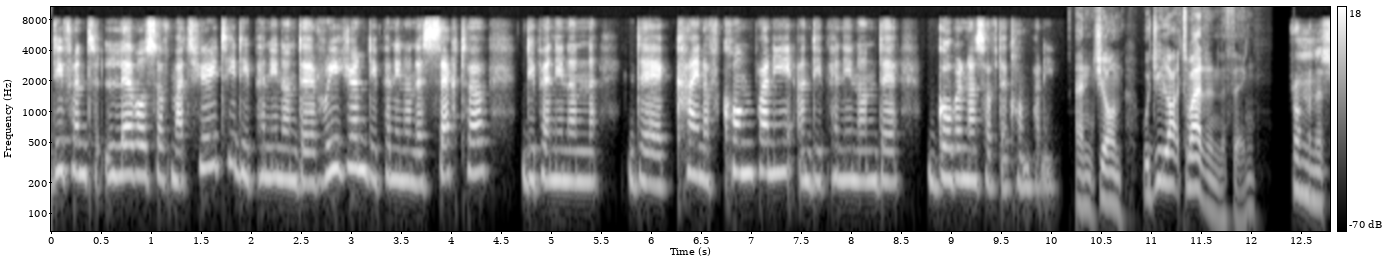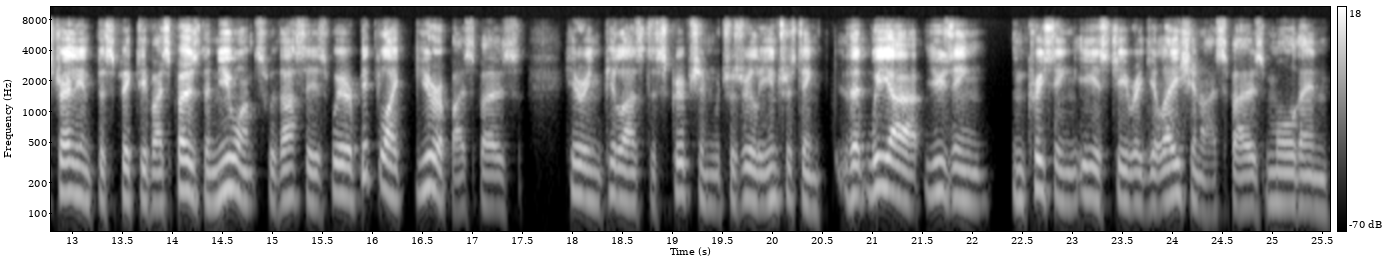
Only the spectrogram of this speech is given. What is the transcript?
different levels of maturity depending on the region, depending on the sector, depending on the kind of company, and depending on the governance of the company. And John, would you like to add anything? From an Australian perspective, I suppose the nuance with us is we're a bit like Europe, I suppose, hearing Pilar's description, which was really interesting, that we are using increasing ESG regulation, I suppose, more than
